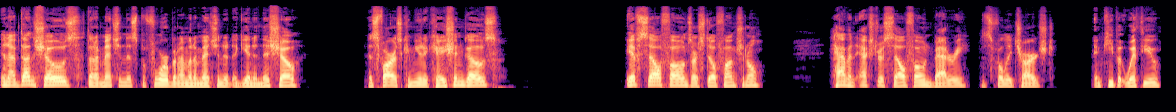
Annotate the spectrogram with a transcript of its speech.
And I've done shows that I've mentioned this before, but I'm going to mention it again in this show. As far as communication goes, if cell phones are still functional, have an extra cell phone battery that's fully charged and keep it with you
